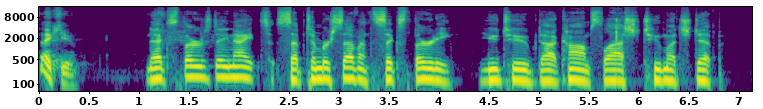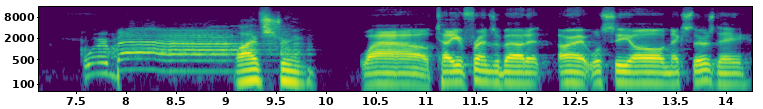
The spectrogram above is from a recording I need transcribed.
Thank you. Next Thursday night, September 7th, 6.30, youtube.com slash too much dip. We're back. Live stream. Wow. Tell your friends about it. All right. We'll see y'all next Thursday.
